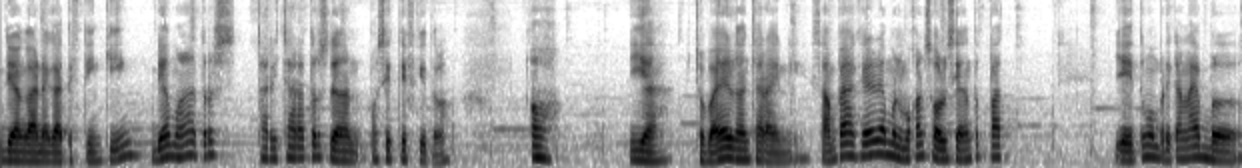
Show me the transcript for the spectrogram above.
Dia nggak negatif thinking dia malah terus cari cara terus dengan positif gitu loh. Oh iya coba ya dengan cara ini. Sampai akhirnya dia menemukan solusi yang tepat yaitu memberikan label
